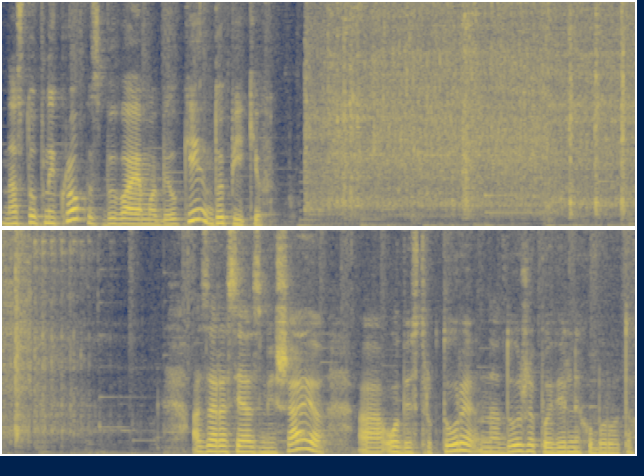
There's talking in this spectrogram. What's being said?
Наступний крок збиваємо білки до піків. А зараз я змішаю обі структури на дуже повільних оборотах.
